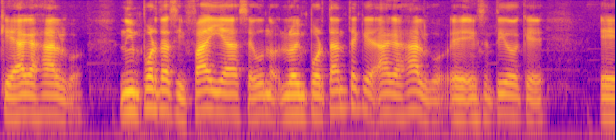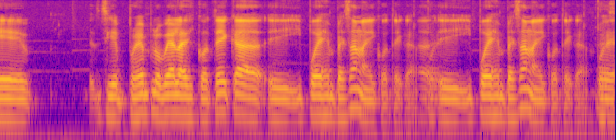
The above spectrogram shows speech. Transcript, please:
que hagas algo. No importa si fallas, segundo, lo importante es que hagas algo, eh, en el sentido de que, eh, si por ejemplo ve a la discoteca eh, y puedes empezar en la discoteca, y puedes empezar en la discoteca. Puedes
